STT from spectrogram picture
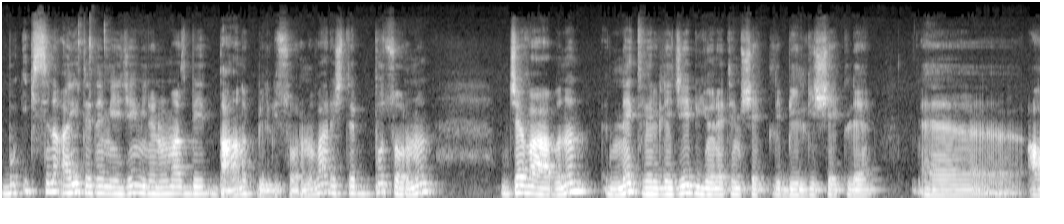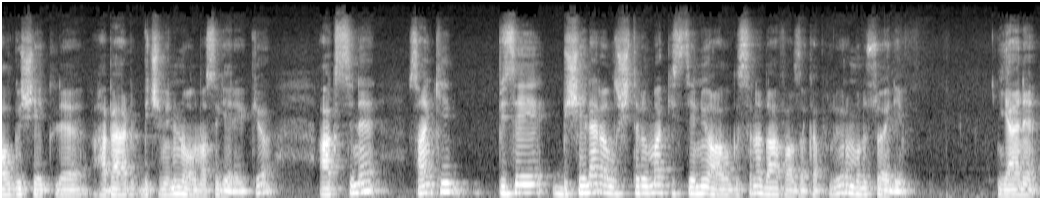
Bu ikisini ayırt edemeyeceğim inanılmaz bir dağınık bilgi sorunu var. İşte bu sorunun cevabının net verileceği bir yönetim şekli, bilgi şekli, e, algı şekli, haber biçiminin olması gerekiyor. Aksine sanki bize bir şeyler alıştırılmak isteniyor algısına daha fazla kapılıyorum. Bunu söyleyeyim. Yani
